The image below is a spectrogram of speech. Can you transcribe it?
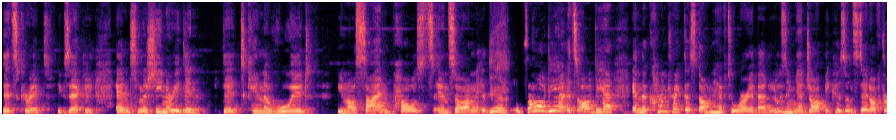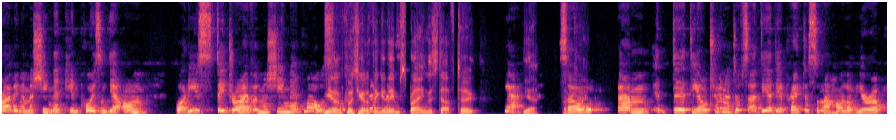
That's correct, exactly. And machinery then that can avoid, you know, signposts and so on. It, Yeah. It's all there. It's all there. And the contractors don't have to worry about losing their job because instead of driving a machine that can poison their own bodies, they drive a machine that mows. Yeah, of course, you got to think of them spraying the stuff too. Yeah. Yeah. So um, the the alternatives are there. They're practiced in the whole of Europe.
